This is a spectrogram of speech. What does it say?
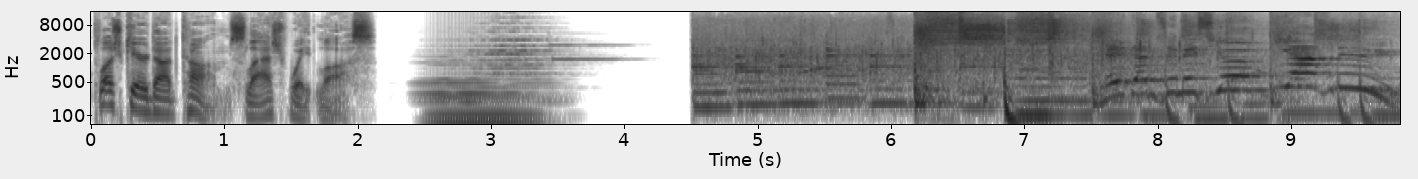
plushcare.com slash weight loss. Mesdames et messieurs, bienvenue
